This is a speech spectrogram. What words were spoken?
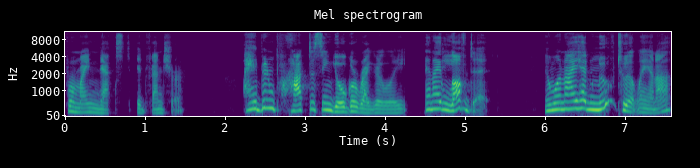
for my next adventure. I had been practicing yoga regularly and I loved it. And when I had moved to Atlanta,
